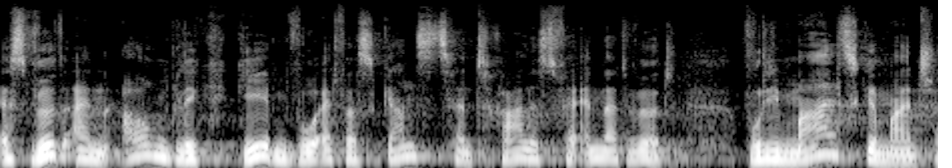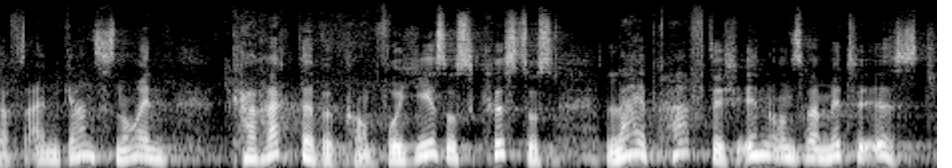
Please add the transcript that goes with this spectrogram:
es wird einen Augenblick geben, wo etwas ganz Zentrales verändert wird, wo die Mahlsgemeinschaft einen ganz neuen Charakter bekommt, wo Jesus Christus leibhaftig in unserer Mitte ist.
